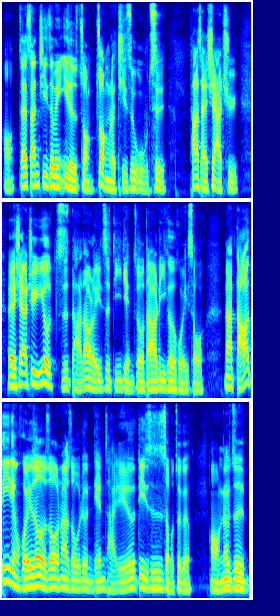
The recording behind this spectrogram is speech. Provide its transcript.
哦，在三七这边一直撞撞了其实五次，它才下去，而且下去又只打到了一次低点之后，它要立刻回收，那打到低点回收的时候，那时候我就很天才，也就是第四手这个哦，那是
